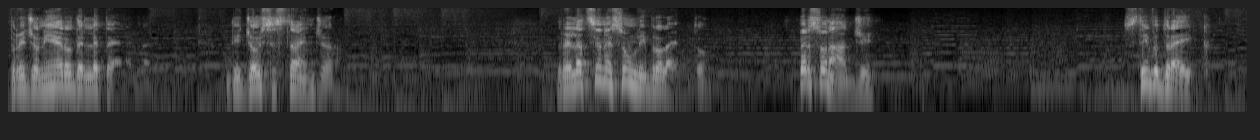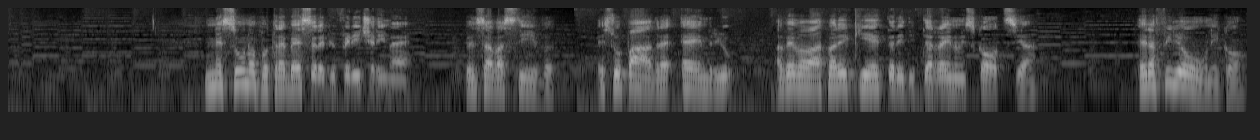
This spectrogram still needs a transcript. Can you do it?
Prigioniero delle tenebre di Joyce Stranger. Relazione su un libro letto. Personaggi. Steve Drake. Nessuno potrebbe essere più felice di me, pensava Steve, e suo padre, Andrew, aveva parecchi ettari di terreno in Scozia. Era figlio unico.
